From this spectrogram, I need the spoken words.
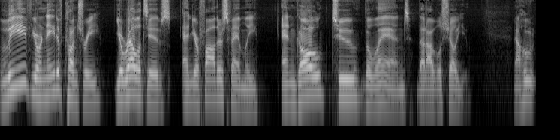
Leave your native country, your relatives, and your father's family, and go to the land that I will show you. Now, who,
